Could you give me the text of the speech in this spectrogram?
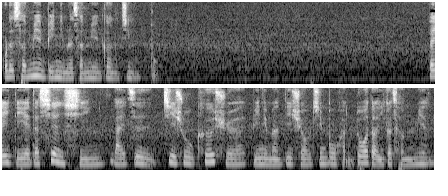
我的层面比你们的层面更进步。飞碟的现形来自技术科学比你们地球进步很多的一个层面，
